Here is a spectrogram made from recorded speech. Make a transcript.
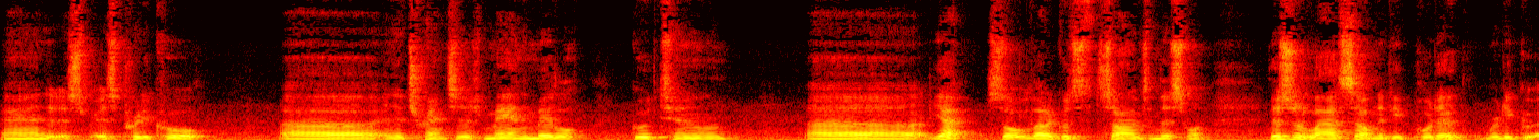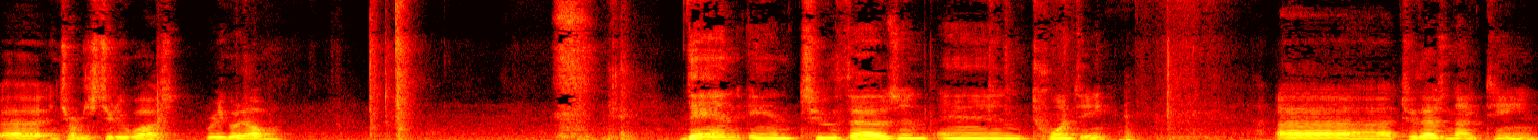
and it's it's pretty cool. Uh, in the Trenches, Man in the Middle, good tune. Uh, yeah, so a lot of good songs in this one. This is the last album that he put out. Really good uh, in terms of studio wise. Really good album. Then in 2020, uh, 2019,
